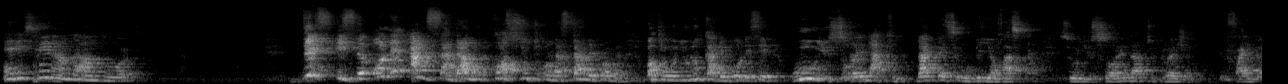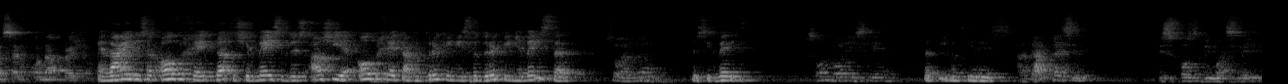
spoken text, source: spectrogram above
Er is geen ander antwoord. This is the only answer that will cause you to understand the problem. Okay, when you look at the board, they say, who you surrender to, that person will be your master. So you surrender to pressure. You find yourself under pressure. En waar je dus aan overgeeft, dat is je meester. Dus als je je overgeeft aan verdrukking, is verdrukking je meester. So I know Dus ik weet somebody is here, dat iemand hier is. and that person is supposed to be my slave.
